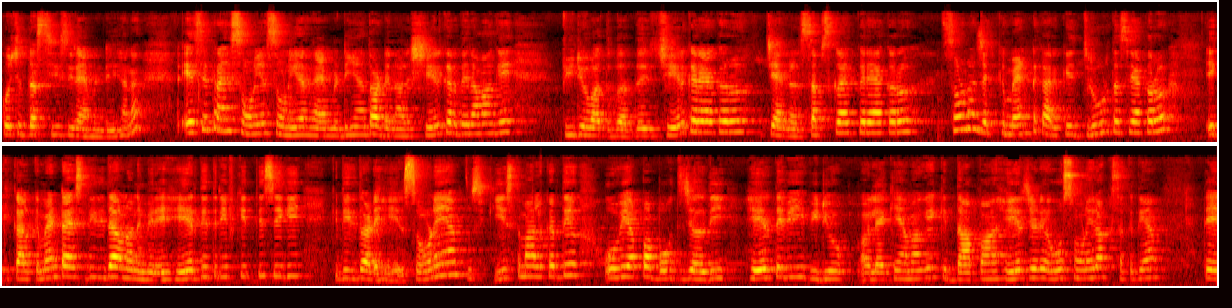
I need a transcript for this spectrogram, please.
ਕੁਝ ਦੱਸੀ ਸੀ ਰੈਮਡੀ ਹੈ ਨਾ ਤੇ ਇਸੇ ਤਰ੍ਹਾਂ ਹੀ ਸੋਹਣੀਆਂ ਸੋਹਣੀਆਂ ਰੈਮਡੀਆਂ ਤੁਹਾਡੇ ਨਾਲ ਸ਼ੇਅਰ ਕਰਦੇ ਰਵਾਂਗੇ। ਵੀਡੀਓ ਵੱਧ ਤੋਂ ਵੱਧ ਸ਼ੇਅਰ ਕਰਿਆ ਕਰੋ ਚੈਨਲ ਸਬਸਕ੍ਰਾਈਬ ਕਰਿਆ ਕਰੋ, ਸੋਹਣਾ ਜਿਹਾ ਕਮੈਂਟ ਕਰਕੇ ਜਰੂਰ ਦੱਸਿਆ ਕਰੋ। ਇੱਕ ਕੱਲ ਕਮੈਂਟ ਆਇਆ ਸੀ ਦੀਦੀ ਦਾ, ਉਹਨਾਂ ਨੇ ਮੇਰੇ ਹੇਅਰ ਦੀ ਤਾਰੀਫ ਕੀਤੀ ਸੀਗੀ ਕਿ ਦੀਦੀ ਤੁਹਾਡੇ ਹੇਅਰ ਸੋਹਣੇ ਆ, ਤੁਸੀਂ ਕੀ ਇਸਤੇਮਾਲ ਕਰਦੇ ਹੋ? ਉਹ ਵੀ ਆਪਾਂ ਬਹੁਤ ਜਲਦੀ ਹੇਅਰ ਤੇ ਵੀ ਵੀਡੀਓ ਲੈ ਕੇ ਆਵਾਂਗੇ ਕਿੱਦਾਂ ਆਪਾਂ ਹੇਅਰ ਜਿਹੜੇ ਉਹ ਸੋਹਣੇ ਰੱਖ ਸਕਦੇ ਆ ਤੇ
